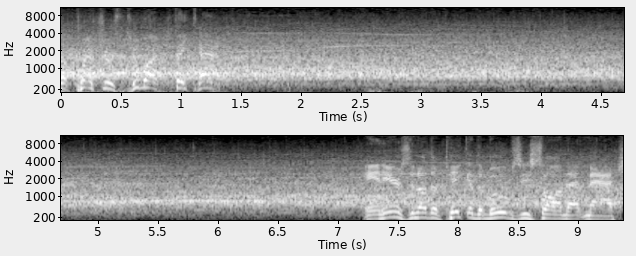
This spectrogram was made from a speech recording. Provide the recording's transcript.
The pressure's too much. They tap. And here's another peek of the moves he saw in that match.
